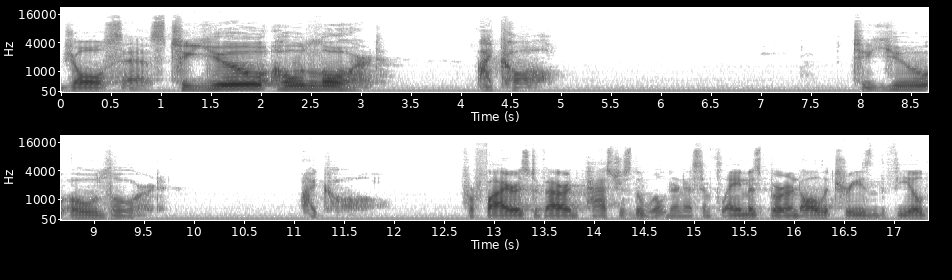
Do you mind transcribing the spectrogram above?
Joel says, To you, O Lord, I call. To you, O Lord, I call. For fire has devoured the pastures of the wilderness, and flame has burned all the trees of the field.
